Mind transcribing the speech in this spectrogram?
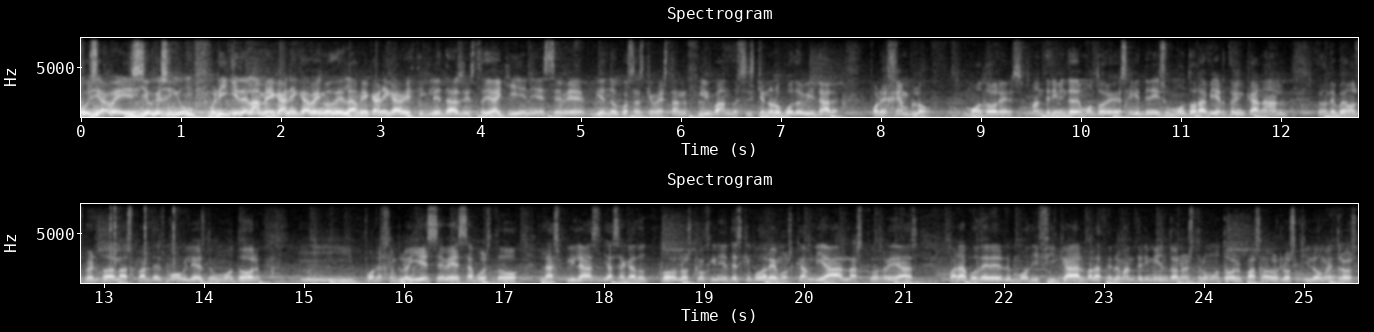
Pues ya veis, yo que soy un friki de la mecánica, vengo de la mecánica de bicicletas, estoy aquí en ESB viendo cosas que me están flipando, si es que no lo puedo evitar. Por ejemplo, motores, mantenimiento de motores. Aquí tenéis un motor abierto en canal, donde podemos ver todas las partes móviles de un motor y, por ejemplo, ISB se ha puesto las pilas y ha sacado todos los cojinetes que podremos cambiar, las correas, para poder modificar, para hacer el mantenimiento a nuestro motor pasados los kilómetros,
